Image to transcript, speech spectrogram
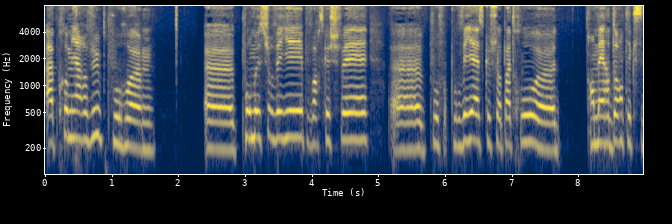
à première vue pour euh, euh, pour me surveiller, pour voir ce que je fais, euh, pour pour veiller à ce que je sois pas trop emmerdante, etc.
